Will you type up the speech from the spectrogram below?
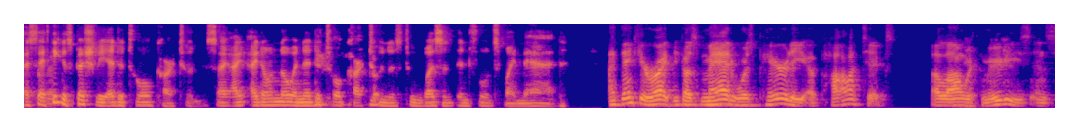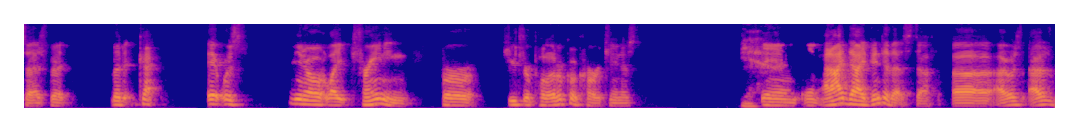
I, I think especially editorial cartoonists. I, I I don't know an editorial cartoonist who wasn't influenced by Mad. I think you're right because Mad was parody of politics along with movies and such. But but it it was you know like training for future political cartoonists. Yeah. And, and I dived into that stuff. Uh, I was I was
